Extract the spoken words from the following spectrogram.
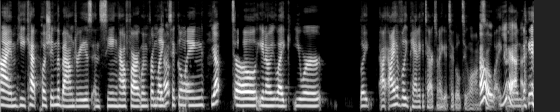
time, he kept pushing the boundaries and seeing how far it went from like Yep. tickling Yep. till, you know, like you were like, I, I have like panic attacks when I get tickled too long. so Oh, like, yeah. and, and, Yeah,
